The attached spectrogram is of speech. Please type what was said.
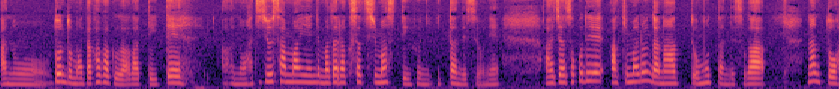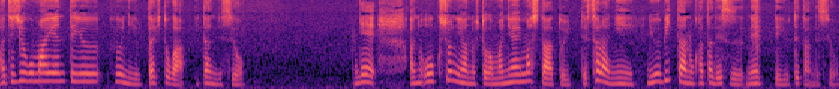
あのどんどんまた価格が上がっていてあの83万円でまた落札しますっていうふうに言ったんですよね。あじゃあそこであ決まるんだなって思ったんですがなんと85万円っていうふうに言った人がいたんですよ。であのオークショニアの人が間に合いましたと言ってさらにニュービッターの方ですねって言ってたんですよ。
